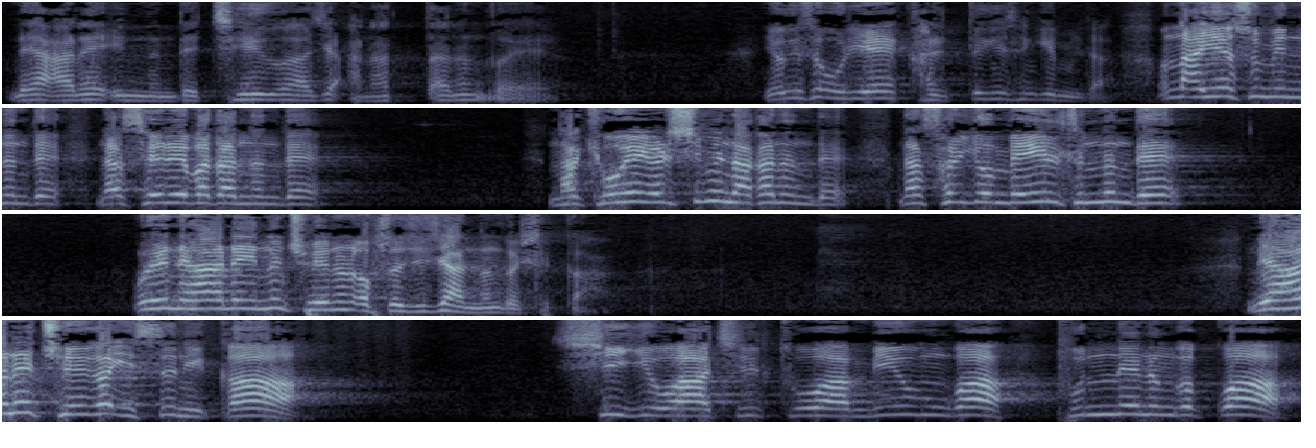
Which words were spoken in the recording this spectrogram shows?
내 안에 있는데 제어하지 않았다는 거예요. 여기서 우리의 갈등이 생깁니다. 어, 나 예수 믿는데, 나 세례 받았는데, 나 교회 열심히 나가는데, 나 설교 매일 듣는데, 왜 내 안에 있는 죄는 없어지지 않는 것일까? 내 안에 죄가 있으니까 시기와 질투와 미움과 분내는 것과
